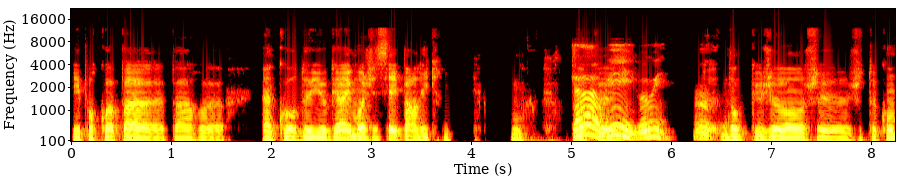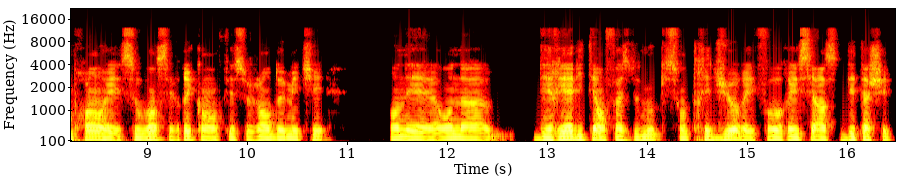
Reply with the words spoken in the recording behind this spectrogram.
et pourquoi pas par un cours de yoga. Et moi, j'essaye par l'écrit. Donc, Ah oui, oui, oui. Mm. euh, donc je, je, je te comprends et souvent, c'est vrai quand on fait ce genre de métier, on est, on a des réalités en face de nous qui sont très dures et il faut réussir à se détacher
